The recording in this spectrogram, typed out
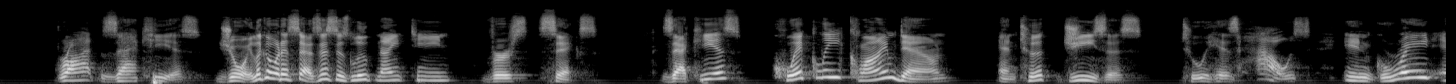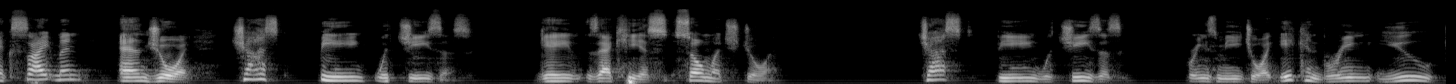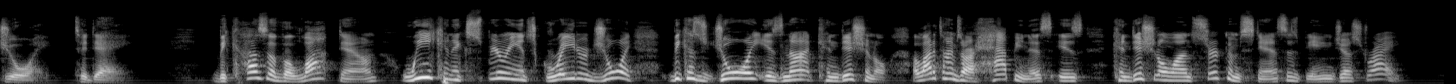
brought Zacchaeus joy. Look at what it says. This is Luke 19 verse 6. Zacchaeus quickly climbed down and took Jesus to his house in great excitement and joy. Just being with Jesus. gave Zacchaeus so much joy. Just being with Jesus brings me joy. It can bring you joy today. Because of the lockdown, we can experience greater joy because joy is not conditional. A lot of times our happiness is conditional on circumstances being just right.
